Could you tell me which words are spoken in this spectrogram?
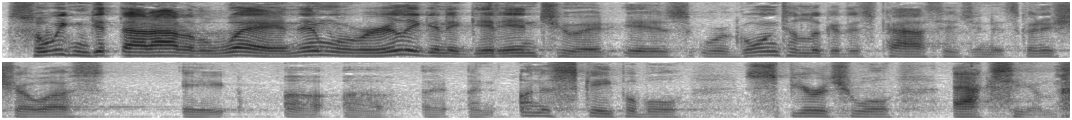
So we can get that out of the way. And then what we're really going to get into it is we're going to look at this passage and it's going to show us a, uh, uh, an unescapable spiritual axiom.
